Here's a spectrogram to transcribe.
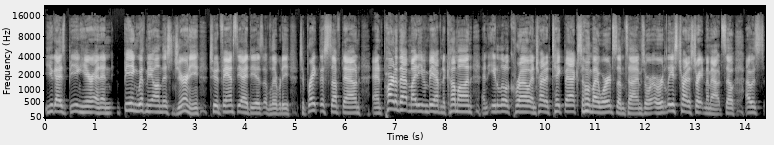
you guys being here and, and being with me on this journey to advance the ideas of liberty, to break this stuff down. And part of that might even be having to come on and eat a little crow and try to take back some of my words sometimes, or, or at least try to straighten them out. So I was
